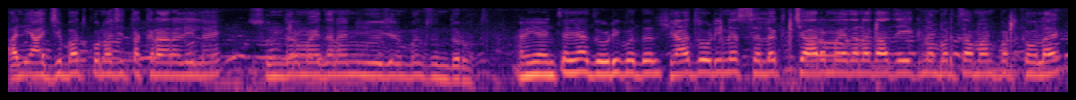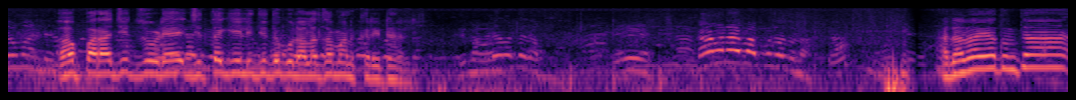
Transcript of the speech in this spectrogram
आणि अजिबात कोणाची तक्रार आली नाही. सुंदर मैदान आणि नियोजन पण सुंदर होतं. आणि यांच्या या जोडीबद्दल? ह्या जोडीनं सलग चार मैदानात आज एक नंबरचा मान पटकवलाय. अपराजित जोडी आहे. जिथं गेली तिथं गुलालाचा मानकरी ठरली. दादा या तुमच्या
